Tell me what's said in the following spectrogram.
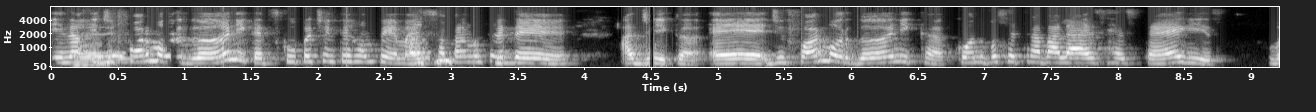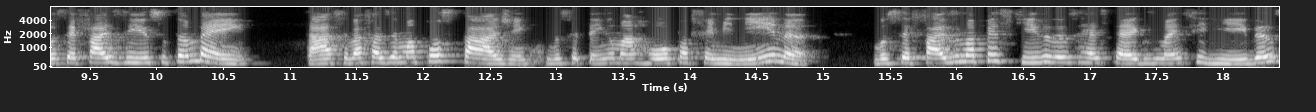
E, na, é... e, de forma orgânica, desculpa te interromper, mas só para não perder a dica, é, de forma orgânica, quando você trabalhar as hashtags, você faz isso também, tá? Você vai fazer uma postagem, você tem uma roupa feminina, você faz uma pesquisa das hashtags mais seguidas,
